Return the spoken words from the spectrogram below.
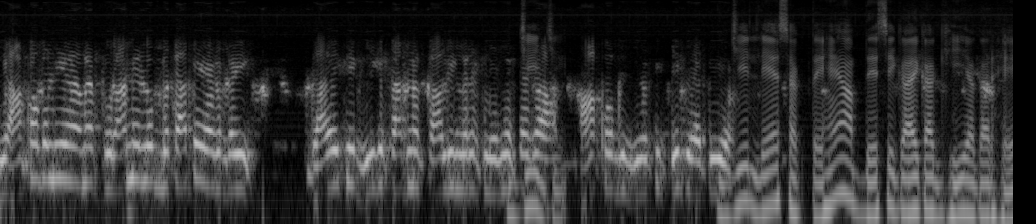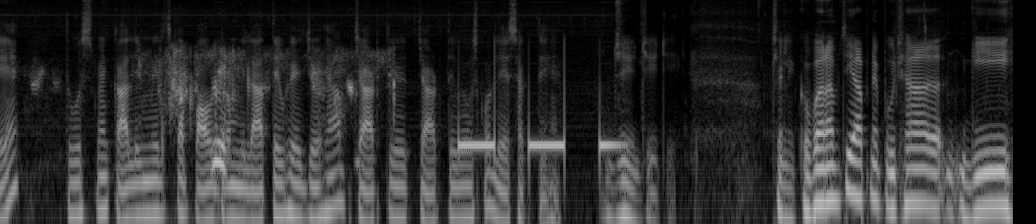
ये आँखों के लिए हमें पुराने लोग बताते हैं कि भाई गाय के घी के साथ में काली मिर्च लेने से जी, का जी। आँखों की ज्योति ठीक रहती है। जी ले सकते हैं। आप देसी गाय का घी अगर है तो उसमें काली मिर्च का पाउडर मिलाते हुए जो है आप चाट के चाटते हुए उसको ले सकते हैं। जी जी जी। चलिए, गोपाराम जी, आपने पूछा घी,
